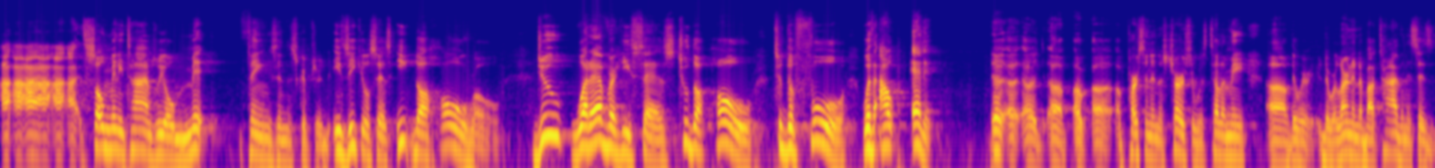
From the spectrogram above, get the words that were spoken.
I, I, I, so many times we omit things in the scripture. Ezekiel says, Eat the whole roll. Do whatever he says to the whole, to the full, without edit a, a, a, a, person in this church that was telling me uh, they were they were learning about tithing. It says,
